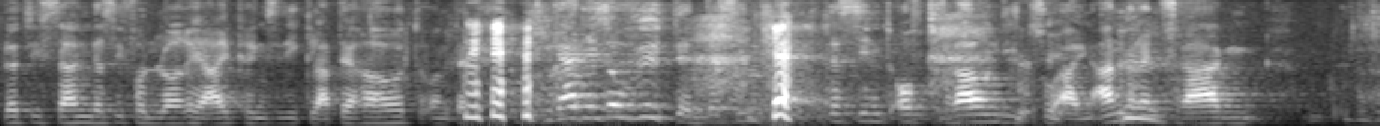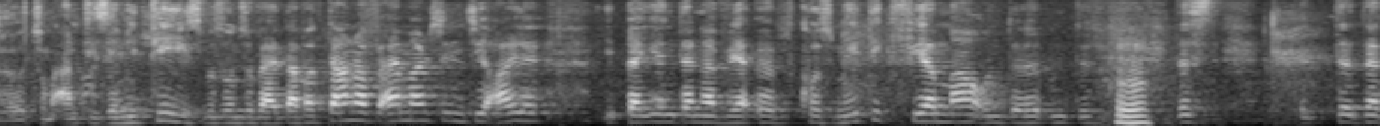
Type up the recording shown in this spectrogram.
plötzlich sagen, dass sie von L'Oreal kriegen sie die glatte Haut. Und ich werde so wütend. Das sind, das sind oft Frauen, die zu allen anderen Fragen, zum Antisemitismus und so weiter, aber dann auf einmal sind sie alle bei irgendeiner äh, Kosmetikfirma und, äh, und das, das da, da,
